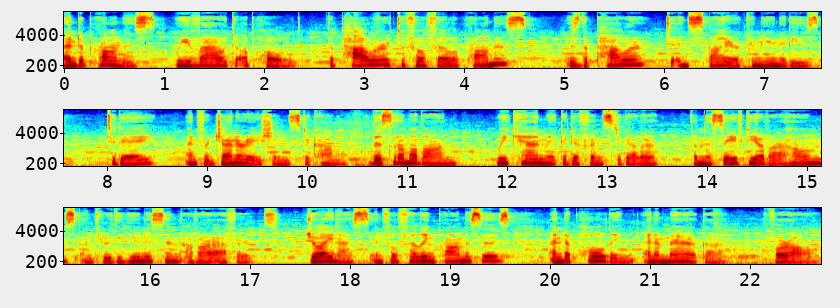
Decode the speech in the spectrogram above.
and a promise we vow to uphold. The power to fulfill a promise is the power to inspire communities today and for generations to come. This Ramadan, we can make a difference together from the safety of our homes and through the unison of our efforts. Join us in fulfilling promises and upholding an America for all.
